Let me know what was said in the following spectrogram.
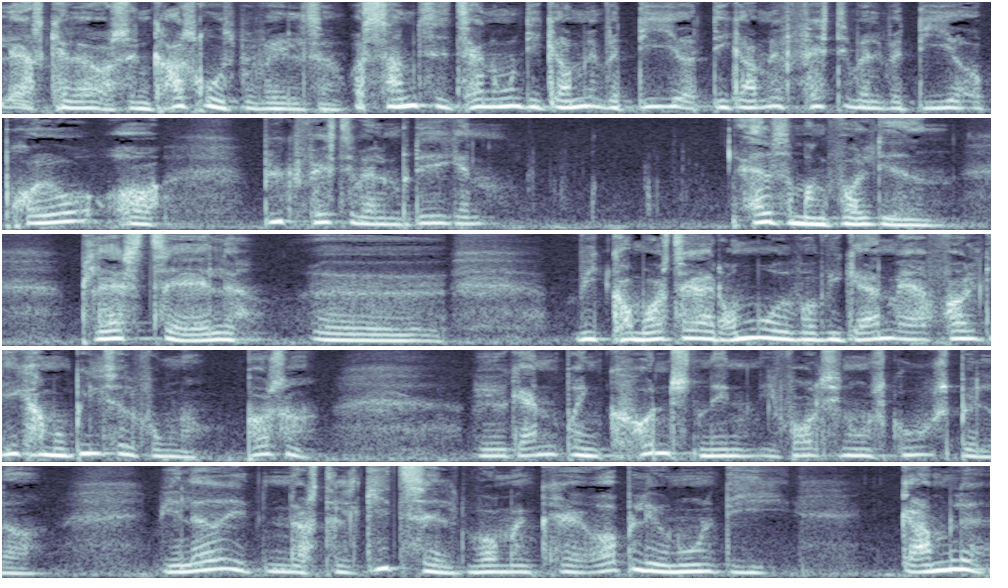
Lad os kalde os en græsrodsbevægelse. Og samtidig tage nogle af de gamle værdier, de gamle festivalværdier, og prøve at bygge festivalen på det igen. Altså mangfoldigheden. Plads til alle. Øh, vi kommer også til at have et område, hvor vi gerne vil have, at folk ikke har mobiltelefoner på sig. Vi vil gerne bringe kunsten ind i forhold til nogle skuespillere. Vi har lavet et nostalgitelt, hvor man kan opleve nogle af de gamle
